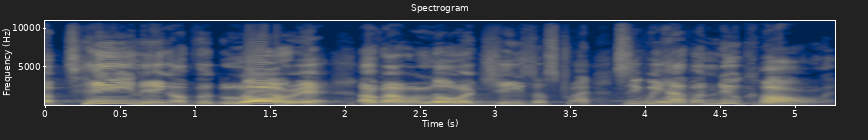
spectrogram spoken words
obtaining of the glory of our Lord Jesus Christ. See, we have a new calling.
